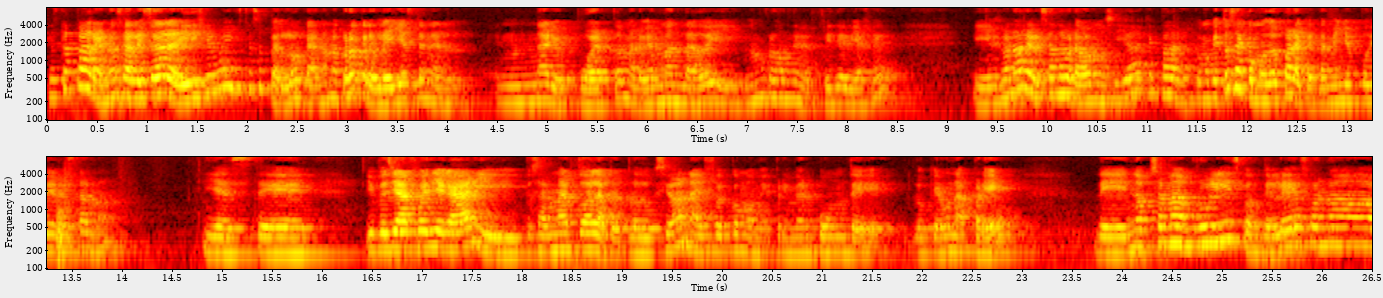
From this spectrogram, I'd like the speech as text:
está padre, ¿no? O sea, la historia la leí y dije, güey, está súper loca, ¿no? Me acuerdo que lo leí este en, el, en un aeropuerto, me lo habían mandado y no me acuerdo dónde me fui de viaje. Y me dijo, no, regresando grabamos. Y yo, ah, qué padre. Como que todo se acomodó para que también yo pudiera estar, ¿no? Y este y pues ya fue llegar y pues armar toda la preproducción. Ahí fue como mi primer boom de lo que era una pre. De, no, pues armar un crulis con teléfono,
